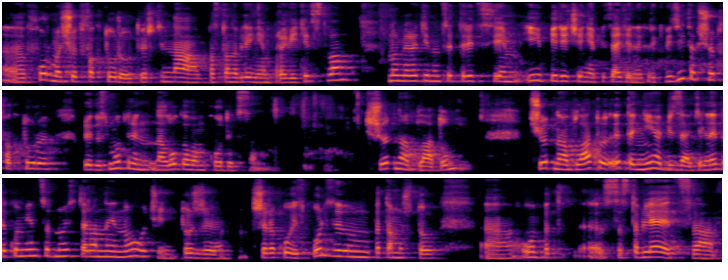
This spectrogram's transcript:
Э, форма счет-фактуры утверждена постановлением правительства номер 1137 и перечень обязательных реквизитов счет-фактуры предусмотрен налоговым кодексом. Счет на оплату. Счет на оплату – это не обязательный документ, с одной стороны, но очень тоже широко используемый, потому что э, он э, составляется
